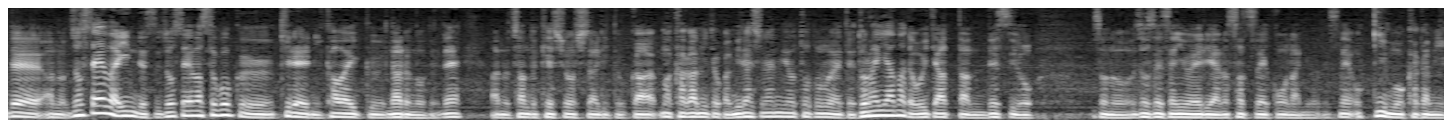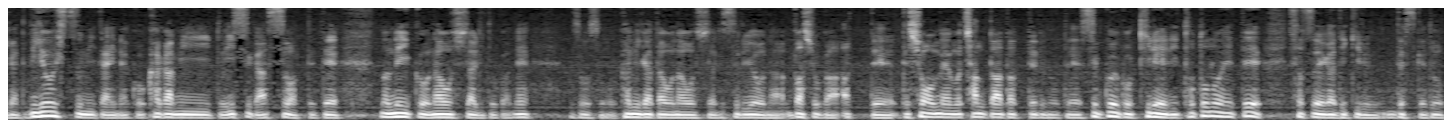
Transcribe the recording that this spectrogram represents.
で、あの、女性はいいんです。女性はすごく綺麗に可愛くなるのでね、あの、ちゃんと化粧したりとか、まあ、鏡とか身だしなみを整えて、ドライヤーまで置いてあったんですよ。その、女性専用エリアの撮影コーナーにはですね、大きいもう鏡があって、美容室みたいな、こう、鏡と椅子が座ってて、まあ、メイクを直したりとかね、そうそう、髪型を直したりするような場所があって、で、照明もちゃんと当たってるので、すっごいこう綺麗に整えて撮影ができるんですけど、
